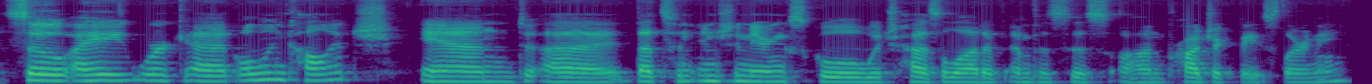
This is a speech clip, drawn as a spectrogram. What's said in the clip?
so I work at Olin College, and uh, that's an engineering school which has a lot of emphasis on project-based learning.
